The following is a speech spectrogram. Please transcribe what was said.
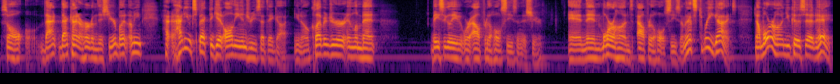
So that that kind of hurt him this year. But I mean, how, how, do you expect to get all the injuries that they got? You know, Clevinger and Lamet basically were out for the whole season this year. And then Morejon's out for the whole season. I mean, that's three guys. Now, Morejon, you could have said, hey,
